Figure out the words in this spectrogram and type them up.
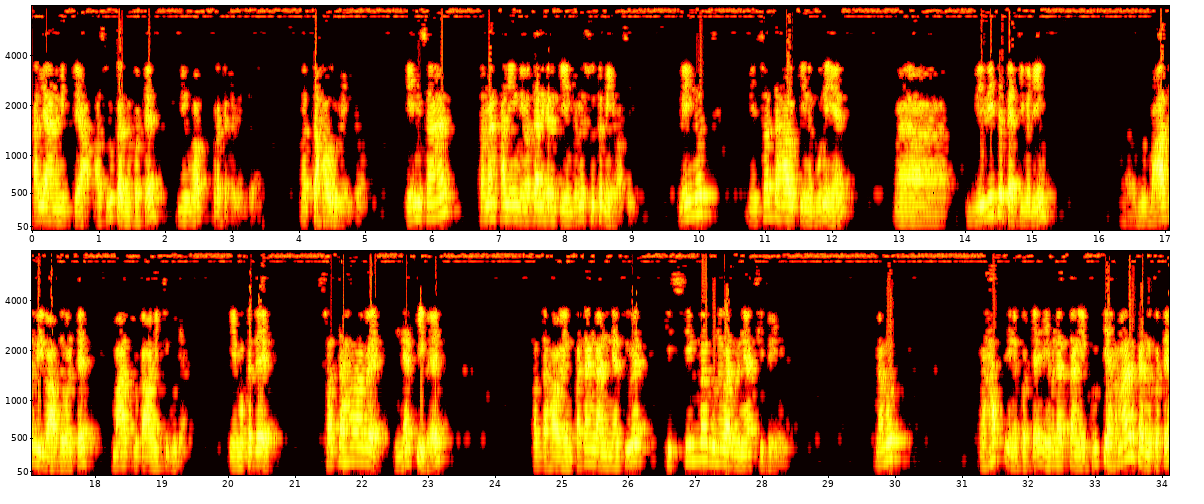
කල්යාණ මිත්‍යා අසුරු කරනකොට මේව ප්‍රකට වෙනවා. මතහවුරු වෙනවා. ඒ නිසා තමයි කලින් මේව දැනගෙන තියෙන සුතමේ වශයෙන්. මේනොත් මේ ශ්‍රද්ධාව කියන ගුණය විවිධ පැති වලින් වාද විවාද වලට මාතෘකා වෙච්ච ගුණයක්. ඒ මොකද ශ්‍රද්ධාව නැතිව ශ්‍රද්ධාවෙන් පටන් ගන්න නැතිව කිසිම ගුණ වර්ධනයක් සිදු වෙන්නේ නමුත් රහත් වෙනකොට එහෙම නැත්නම් ඒ කෘත්‍ය හමාර කරනකොට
